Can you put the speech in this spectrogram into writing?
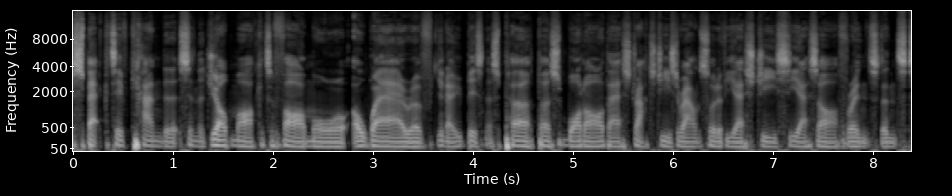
prospective candidates in the job market are far more aware of, you know, business purpose. What are their strategies around sort of ESG, CSR, for instance?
